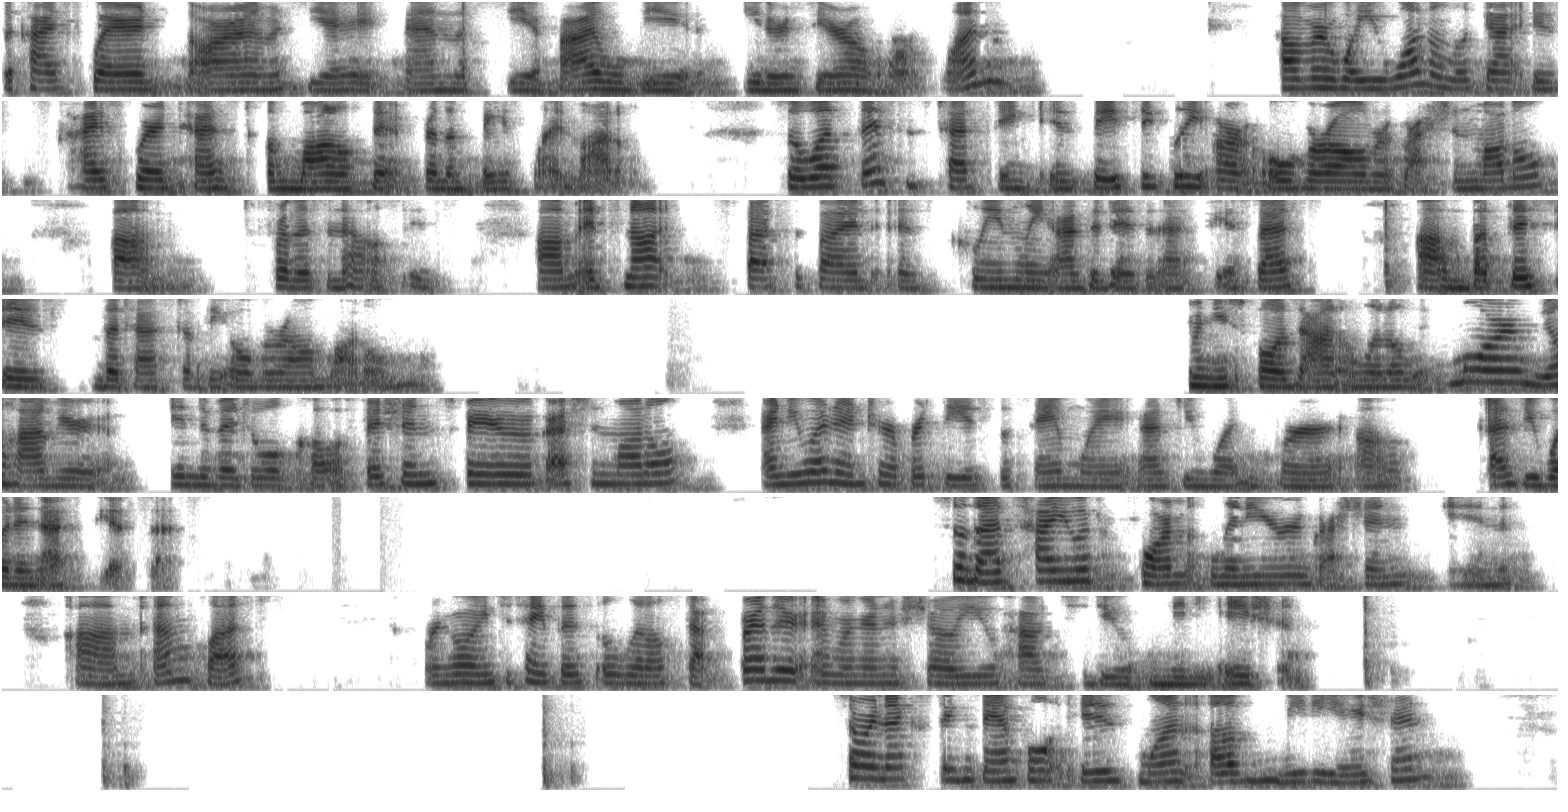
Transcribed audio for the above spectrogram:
the chi-squared, the RMSEA, and the CFI will be either zero or one. However, what you want to look at is the chi-squared test of model fit for the baseline model. So what this is testing is basically our overall regression model um, for this analysis. Um, it's not specified as cleanly as it is in SPSS, um, but this is the test of the overall model. When you scroll down a little bit more, you'll have your individual coefficients for your regression model, and you would interpret these the same way as you would for uh, as you would in SPSS. So that's how you would perform linear regression in um, M+. We're going to take this a little step further and we're going to show you how to do mediation. So our next example is one of mediation.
